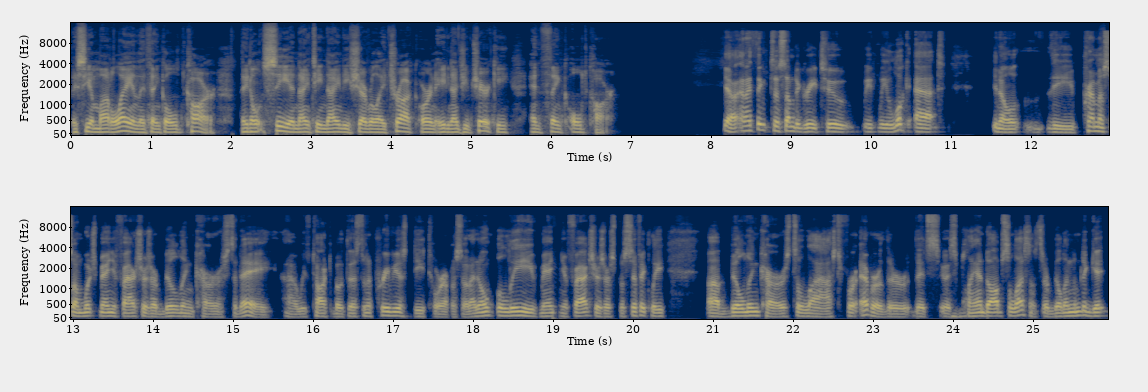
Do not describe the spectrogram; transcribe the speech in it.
They see a Model A and they think old car. They don't see a 1990 Chevrolet truck or an 89 Jeep Cherokee and think old car. Yeah. And I think to some degree too, we, we look at you know the premise on which manufacturers are building cars today uh, we've talked about this in a previous detour episode. I don't believe manufacturers are specifically uh, building cars to last forever. They're it's it's mm-hmm. planned obsolescence. They're building them to get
